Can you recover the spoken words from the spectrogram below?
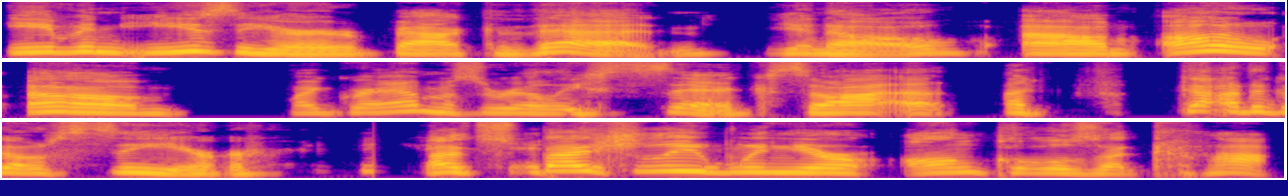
even easier back then, you know. Um, oh, um, my grandma's really sick, so I, I got to go see her. Especially when your uncle's a cop.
